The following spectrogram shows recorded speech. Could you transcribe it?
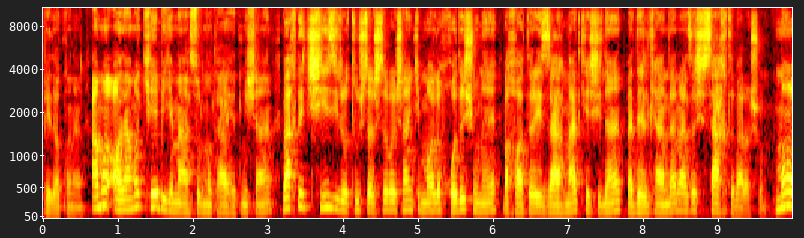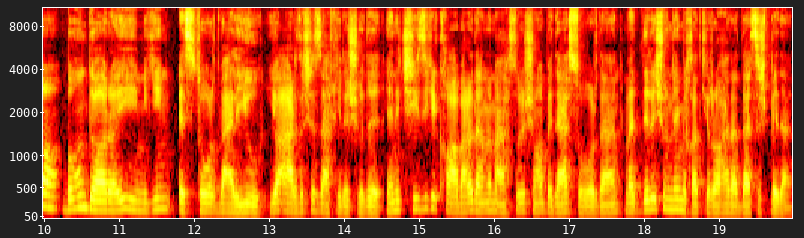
پیدا کنن. اما آدما کی به یه محصول متعهد میشن؟ وقتی چیزی رو توش داشته باشن که مال خودشونه به خاطر زحمت کشیدن و دل کندن ازش سخته براشون. ما به اون دارایی میگیم استورد ولیو یا ارزش ذخیره شده. یعنی چیزی که کاربرا در محصول شما به دست آوردن و دلشون نمی‌خواد که راحت از دستش بدن.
